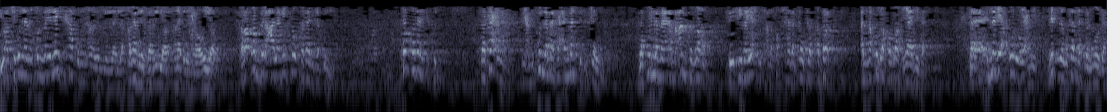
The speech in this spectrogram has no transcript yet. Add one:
يؤكدون لنا يقول ليش تخافوا من القنابل الذريه والقنابل النووية. رب العالمين فوق ذلك كله. فوق ذلك كله. ففعلا يعني كلما تأملت في الكون وكلما أمعنت النظر في فيما يحدث على سطح هذا الكوكب أدركت أن قدرة الله غالبة. فالذي أقوله يعني مثل مثلث برمودا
